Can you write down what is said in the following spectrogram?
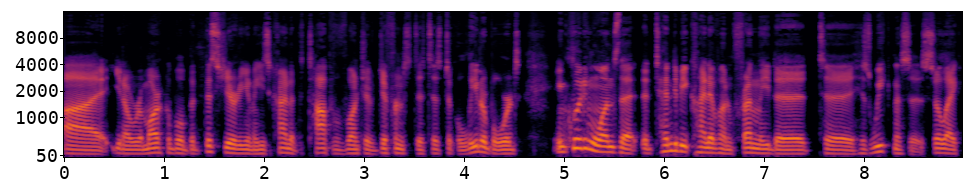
Uh, you know, remarkable. But this year, you know, he's kind of the top of a bunch of different statistical leaderboards, including ones that, that tend to be kind of unfriendly to to his weaknesses. So, like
